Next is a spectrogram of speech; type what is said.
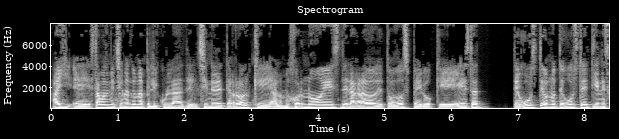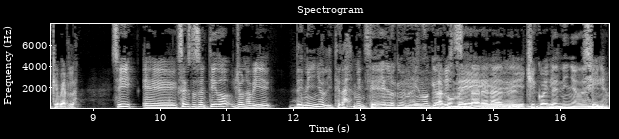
Hay, eh, estamos mencionando una película del cine de terror que a lo mejor no es del agrado de todos, pero que esta te guste o no te guste, tienes que verla. Sí, eh, sexto sentido, yo la vi de niño, literalmente. es lo que mismo que iba a comentar, era de, chico De niño, de niño.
